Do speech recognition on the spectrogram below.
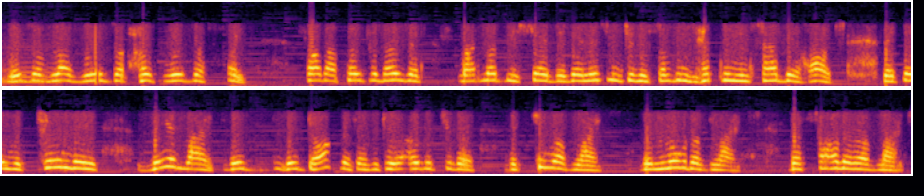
words of love, words of hope, words of faith. Father, I pray for those that might not be saved, that they're listening to this, something's happening inside their hearts, that they would turn their, their light, their, their darkness, as it were, over to the, the King of light, the Lord of light, the Father of lights,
